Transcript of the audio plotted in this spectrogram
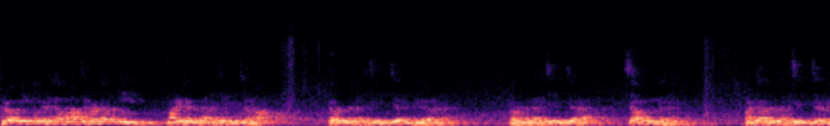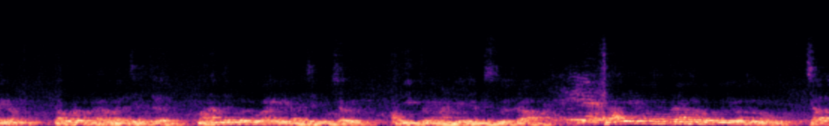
ప్రభు యొక్క బిడగా మార్చబడడానికి మన ఏడు వెన చెల్లించామా? ఎవరైనా హరిచరించారు మీరు ఎవరైనా? ఎవరైనా హరిచరించారా సేవకులు కానీ? అంటే ఎవరు వెలచరించారు మీరు? ఎవరో మనం ఎవరు వెల మనందరి కొరకు ఆయన వెలచరించాడు అది ప్రేమ అంటే దేవుని స్తోత్ర. శారీరకమైన ప్రేమల కొరకు ఈరోజు చాలా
